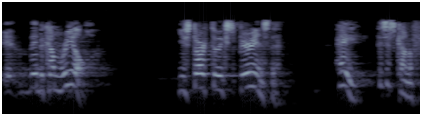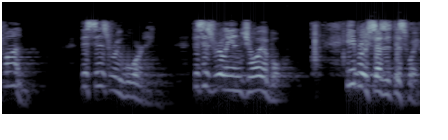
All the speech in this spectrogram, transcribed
it, they become real. You start to experience them. Hey, this is kind of fun. This is rewarding. This is really enjoyable. Hebrews says it this way.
